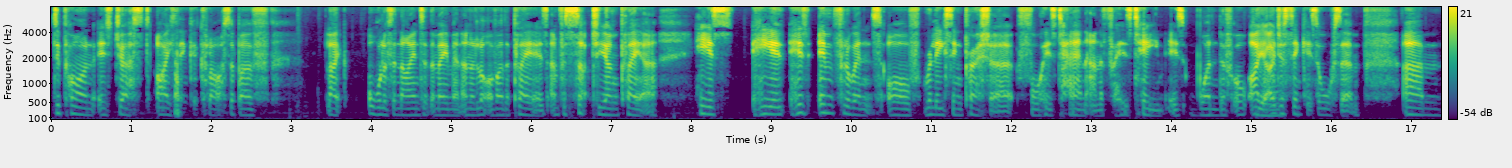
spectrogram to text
Dupont is just, I think, a class above like all of the nines at the moment, and a lot of other players. And for such a young player, he is he his influence of releasing pressure for his 10 and for his team is wonderful. I, yeah. I just think it's awesome. Um,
